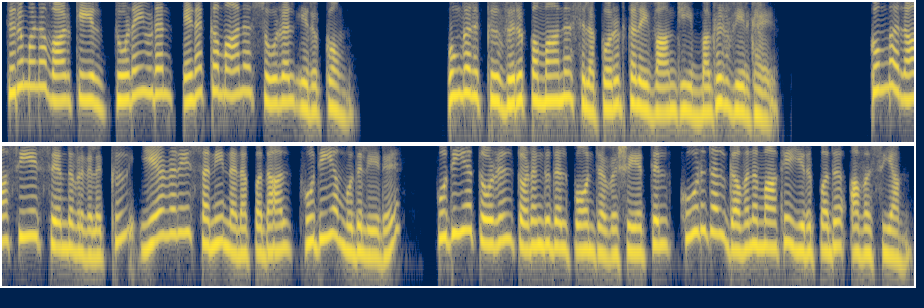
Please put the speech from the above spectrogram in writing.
திருமண வாழ்க்கையில் துணையுடன் இணக்கமான சூழல் இருக்கும். உங்களுக்கு விருப்பமான சில பொருட்களை வாங்கி மகிழ்வீர்கள். கும்ப ராசியைச் சேர்ந்தவர்களுக்கு ஏழரை சனி நடப்பதால் புதிய முதலீடு புதிய தொழில் தொடங்குதல் போன்ற விஷயத்தில் கூடுதல் கவனமாக இருப்பது அவசியம்.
